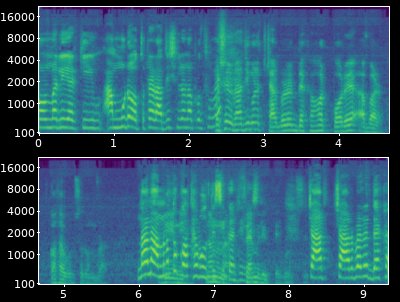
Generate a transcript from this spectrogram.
নর্মালি আর কি আম্মুরা অতটা রাজি ছিল না প্রথমে। রাজি মানে চারবারের দেখা হওয়ার পরে আবার কথা বলছো তোমরা। না না আমরা তো কথা বলতেছি চার চারবারের দেখা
